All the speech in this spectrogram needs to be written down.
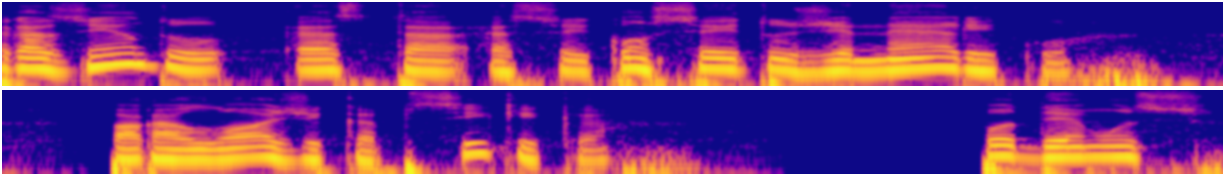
Trazendo esta, esse conceito genérico para a lógica psíquica, podemos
